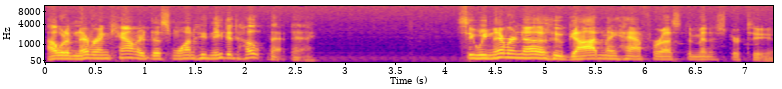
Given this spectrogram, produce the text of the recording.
I would have never encountered this one who needed hope that day. See, we never know who God may have for us to minister to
